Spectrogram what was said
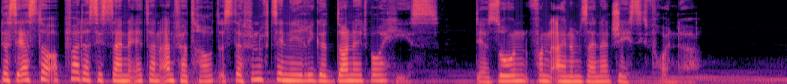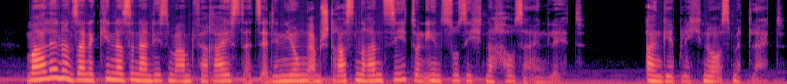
Das erste Opfer, das sich seinen Eltern anvertraut, ist der 15-jährige Donald Voorhees, der Sohn von einem seiner JC-Freunde. Marlin und seine Kinder sind an diesem Abend verreist, als er den Jungen am Straßenrand sieht und ihn zu sich nach Hause einlädt. Angeblich nur aus Mitleid.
